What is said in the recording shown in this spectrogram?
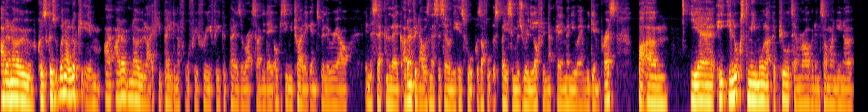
I don't know because because when I look at him, I, I don't know like if he played in a four three three if he could play as a right sided eight. Obviously, we tried it against Villarreal in the second leg. I don't think that was necessarily his fault because I thought the spacing was really off in that game anyway, and we didn't press. But um, yeah, he, he looks to me more like a pure ten rather than someone you know.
